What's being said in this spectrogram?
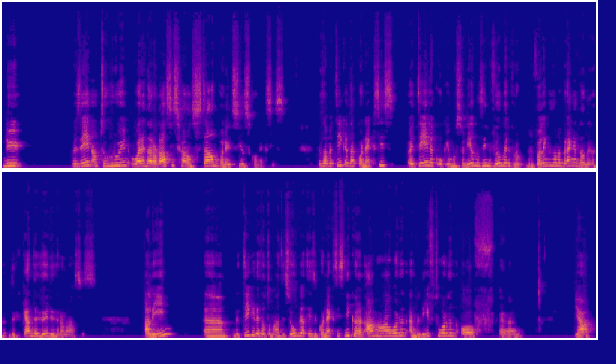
Nu, we zijn aan het toegroeien waarin de relaties gaan ontstaan vanuit zielsconnecties. Dus dat betekent dat connecties uiteindelijk ook emotioneel gezien veel meer vervulling zullen brengen dan de, de gekende huidige relaties. Alleen uh, betekent dit automatisch ook dat deze connecties niet kunnen aangehaald worden en beleefd worden of uh, ja,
